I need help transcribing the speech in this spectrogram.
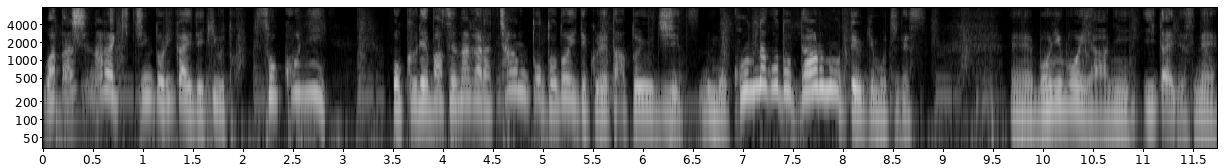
私ならきちんと理解できると。そこに、遅ればせながらちゃんと届いてくれたという事実。もうこんなことってあるのっていう気持ちです、えーボニーボイヤーに言いたいですね。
